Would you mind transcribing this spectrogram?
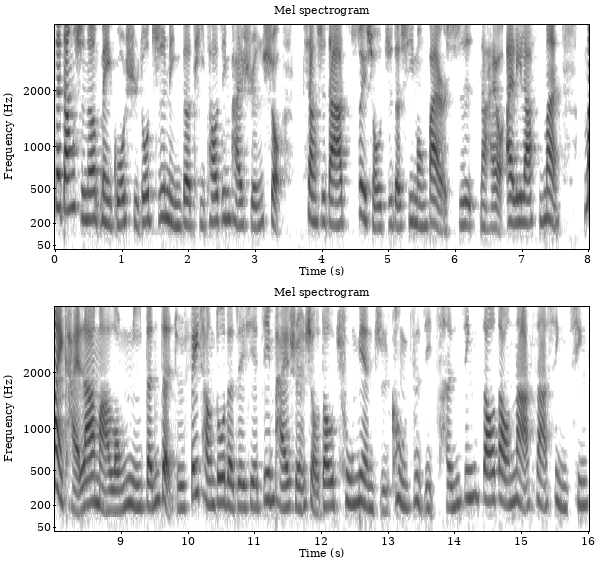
在当时呢，美国许多知名的体操金牌选手，像是大家最熟知的西蒙拜尔斯，那还有艾莉拉斯曼、麦凯拉马龙尼等等，就是非常多的这些金牌选手都出面指控自己曾经遭到纳萨性侵。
